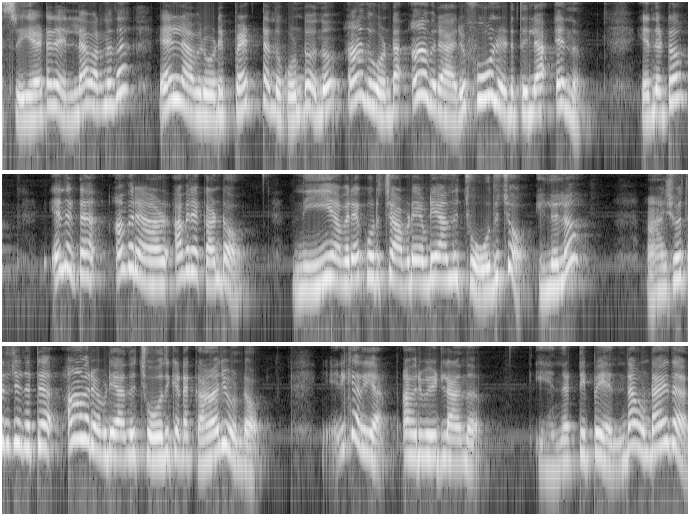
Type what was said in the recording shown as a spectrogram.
ശ്രീയേട്ടൻ എല്ലാം പറഞ്ഞത് എല്ലാവരോടും പെട്ടെന്ന് കൊണ്ടുവന്നു. അതുകൊണ്ട് അവരാരും ഫോൺ എടുത്തില്ല എന്ന്. എന്നിട്ടോ? എന്നിട്ട് അവരാ അവരെ കണ്ടോ? നീ അവരെക്കുറിച്ച് അവിടെ എവിടെയാണെന്ന് ചോദിച്ചോ? ഇല്ലല്ലോ? ആശുപത്രി ചെന്നിട്ട് അവരെവിടെയാന്ന് ചോദിക്കേണ്ട കാര്യമുണ്ടോ? എനിക്കറിയാം അവർ വീട്ടിലാണെന്ന് എന്നിട്ടിപ്പോൾ എന്താ ഉണ്ടായത്?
